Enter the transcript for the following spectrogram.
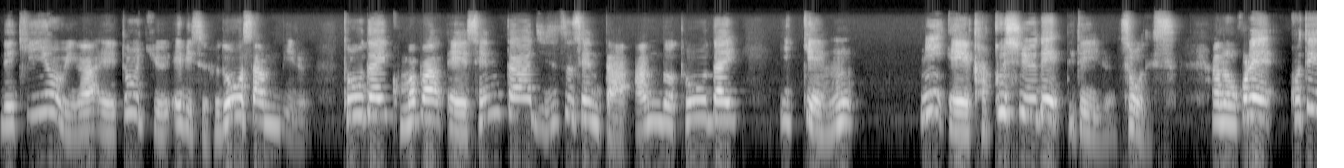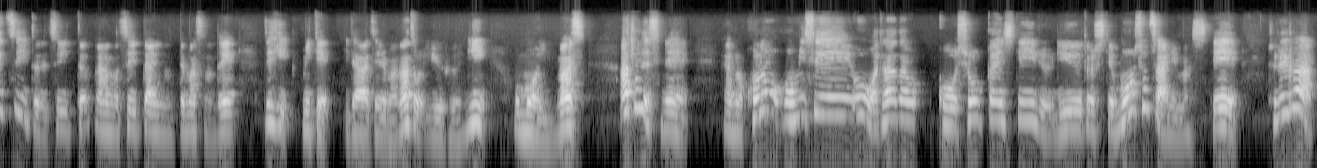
で、金曜日が、えー、東急恵比寿不動産ビル、東大駒場、えー、センター技術センター東大意見に、えー、各週で出ているそうです。あの、これ、固定ツイートでツイート、あの、ツイッターに載ってますので、ぜひ見ていただければなというふうに思います。あとですね、あの、このお店をわざわざこう紹介している理由としてもう一つありまして、それが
